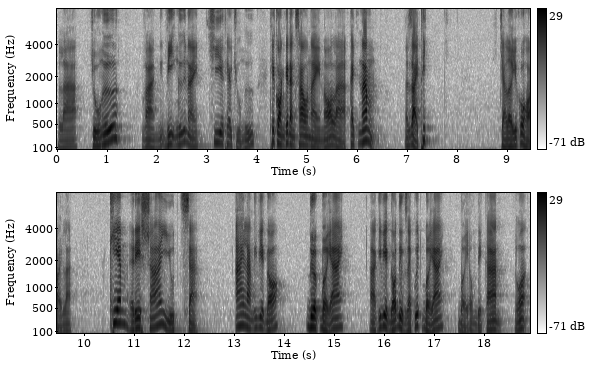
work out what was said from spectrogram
là chủ ngữ và vị ngữ này chia theo chủ ngữ Thế còn cái đằng sau này nó là cách 5. Nó giải thích trả lời cho câu hỏi là Kiem решаются. Ai làm cái việc đó? Được bởi ai? À cái việc đó được giải quyết bởi ai? Bởi ông decan, đúng không ạ?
